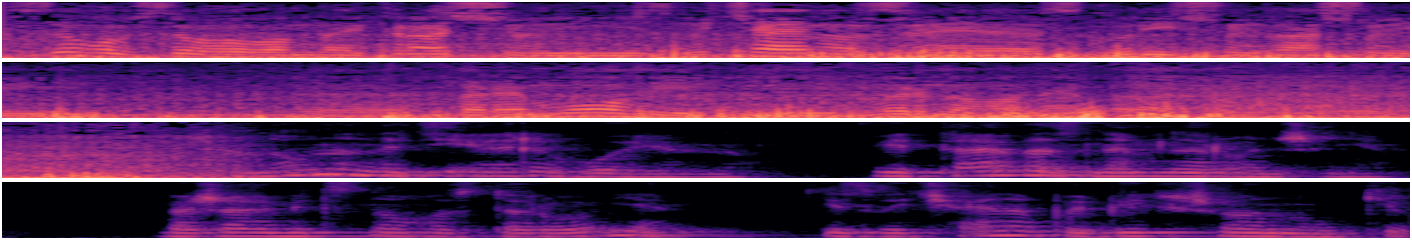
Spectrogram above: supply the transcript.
Всього всього вам найкращого і, звичайно ж, скорішої нашої перемоги і мирного неба. Шановна Надія Григорівна, вітаю вас з днем народження. Бажаю міцного здоров'я і, звичайно, побільше онуків.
